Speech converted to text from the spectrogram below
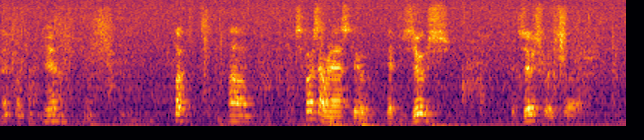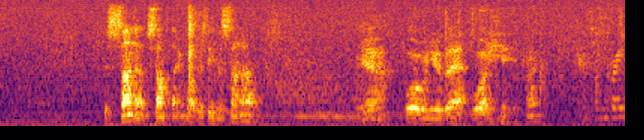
That's okay. Yeah. Look, um, suppose I would ask you if Zeus, if Zeus was uh, the son of something, what was he the son of? Yeah. Boy, when you're that, what? Right? Some great.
